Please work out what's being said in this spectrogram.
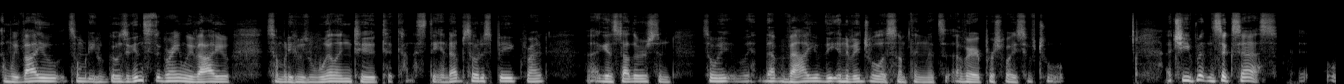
and we value somebody who goes against the grain. We value somebody who's willing to, to kind of stand up, so to speak, right, uh, against others. And so we, we, that value of the individual is something that's a very persuasive tool. Achievement and success. Uh,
